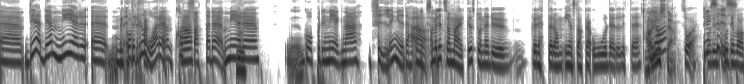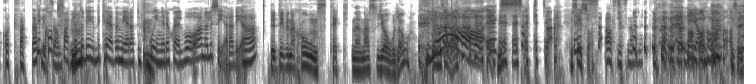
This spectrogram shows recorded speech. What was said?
eh, det, är, det är mer eh, ett råare, kortfattade, ja. mer mm. Eh, gå på din egna feeling i det här. Ja, liksom. men lite som Marcus då när du berättade om enstaka ord eller lite ja, just det. så. Precis. Och, du, och det var kortfattat. Det är liksom. kortfattat mm. och det, det, kräver mer att du får gå in i det själv och, och analysera det. Ja. Det är divinationstecknernas YOLO. Kan ja, man säga. exakt. Va? Precis så. Avsnittsnamnet. ja, precis.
